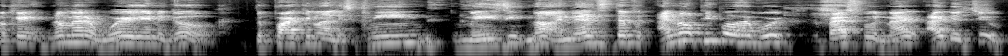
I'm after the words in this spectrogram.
Okay, no matter where you're gonna go, the parking lot is clean, amazing. No, and that's definitely. I know people have worked fast food, and I, I did too.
